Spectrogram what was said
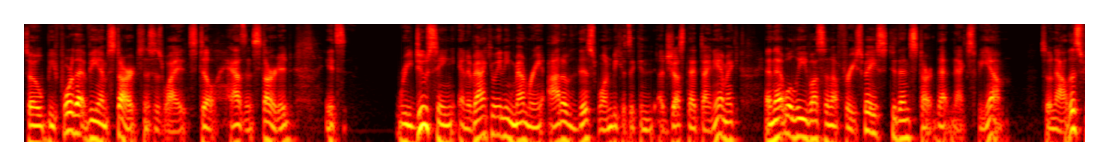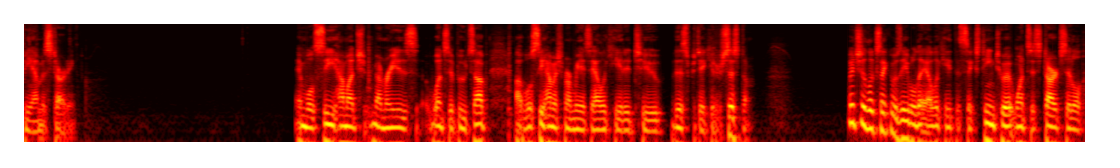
So before that VM starts, this is why it still hasn't started, it's reducing and evacuating memory out of this one because it can adjust that dynamic, and that will leave us enough free space to then start that next VM. So now this VM is starting. And we'll see how much memory is, once it boots up, uh, we'll see how much memory it's allocated to this particular system. Which it looks like it was able to allocate the 16 to it. Once it starts, it'll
